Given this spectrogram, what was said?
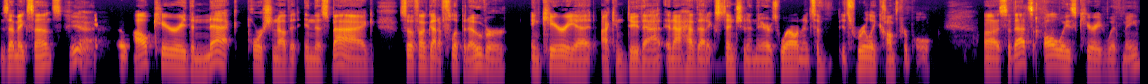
Does that make sense? Yeah. So I'll carry the neck portion of it in this bag. So if I've got to flip it over and carry it, I can do that, and I have that extension in there as well, and it's a it's really comfortable. Uh, so that's always carried with me.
